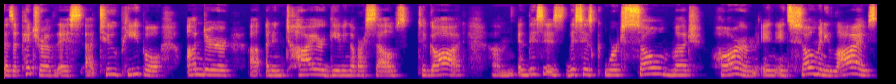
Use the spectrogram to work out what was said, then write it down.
as a picture of this, uh, two people under uh, an entire giving of ourselves to God. Um, and this is this has worked so much harm in in so many lives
